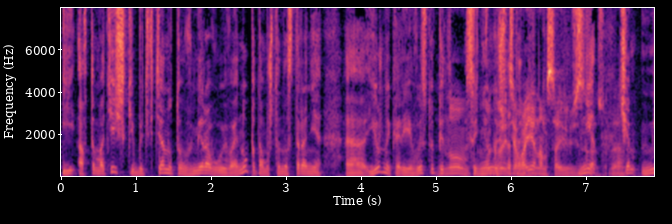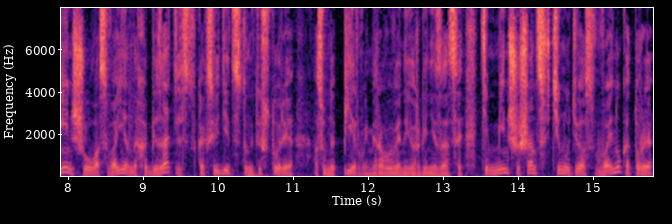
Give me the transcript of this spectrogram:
и автоматически быть втянутым в мировую войну, потому что на стороне э, Южной Кореи выступит ну, Соединенные вы Штаты. о военном союзе сразу, Нет, да? чем меньше у вас военных обязательств, как свидетельствует история, особенно Первой мировой войны и организации, тем меньше шанс втянуть вас в войну, которая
